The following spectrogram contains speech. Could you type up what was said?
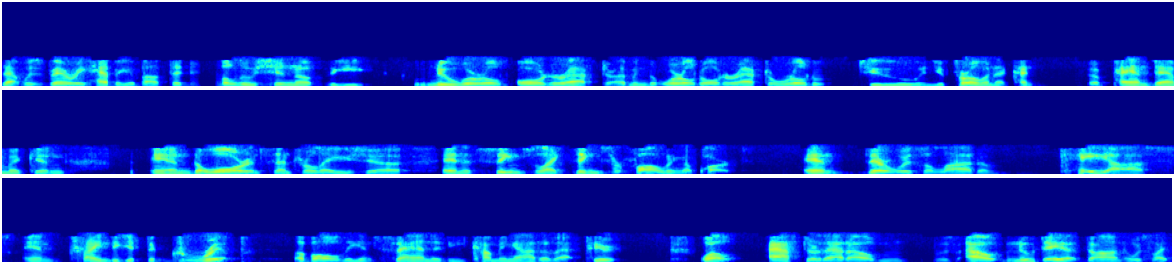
that was very heavy about the evolution of the new world order after I mean the world order after World War II and you throw in a, a pandemic and and the war in Central Asia and it seems like things are falling apart. And there was a lot of chaos and trying to get the grip of all the insanity coming out of that period. Well, after that album was out, New Day at Dawn, it was like,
